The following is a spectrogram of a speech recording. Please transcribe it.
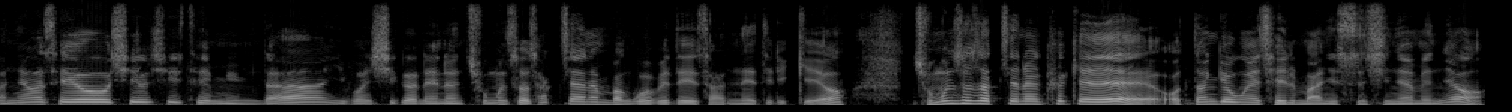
안녕하세요. CL 시스템입니다. 이번 시간에는 주문서 삭제하는 방법에 대해서 안내해 드릴게요. 주문서 삭제는 크게 어떤 경우에 제일 많이 쓰시냐면요.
